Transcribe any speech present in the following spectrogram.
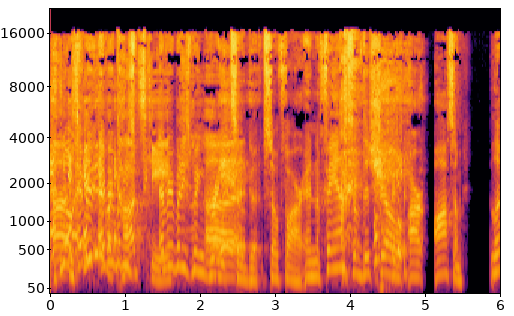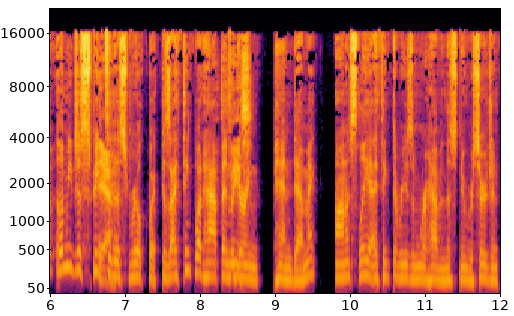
Uh, no, every, everybody's, everybody's been great uh, so good so far, and the fans of this show are awesome. Let, let me just speak to this real quick because I think what happened Please. during pandemic, honestly, I think the reason we're having this new resurgence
